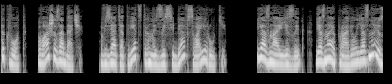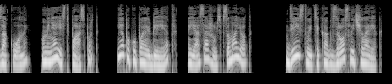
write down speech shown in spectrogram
Так вот, ваша задача — взять ответственность за себя в свои руки. Я знаю язык, я знаю правила, я знаю законы, у меня есть паспорт, я покупаю билет, я сажусь в самолет. Действуйте как взрослый человек.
